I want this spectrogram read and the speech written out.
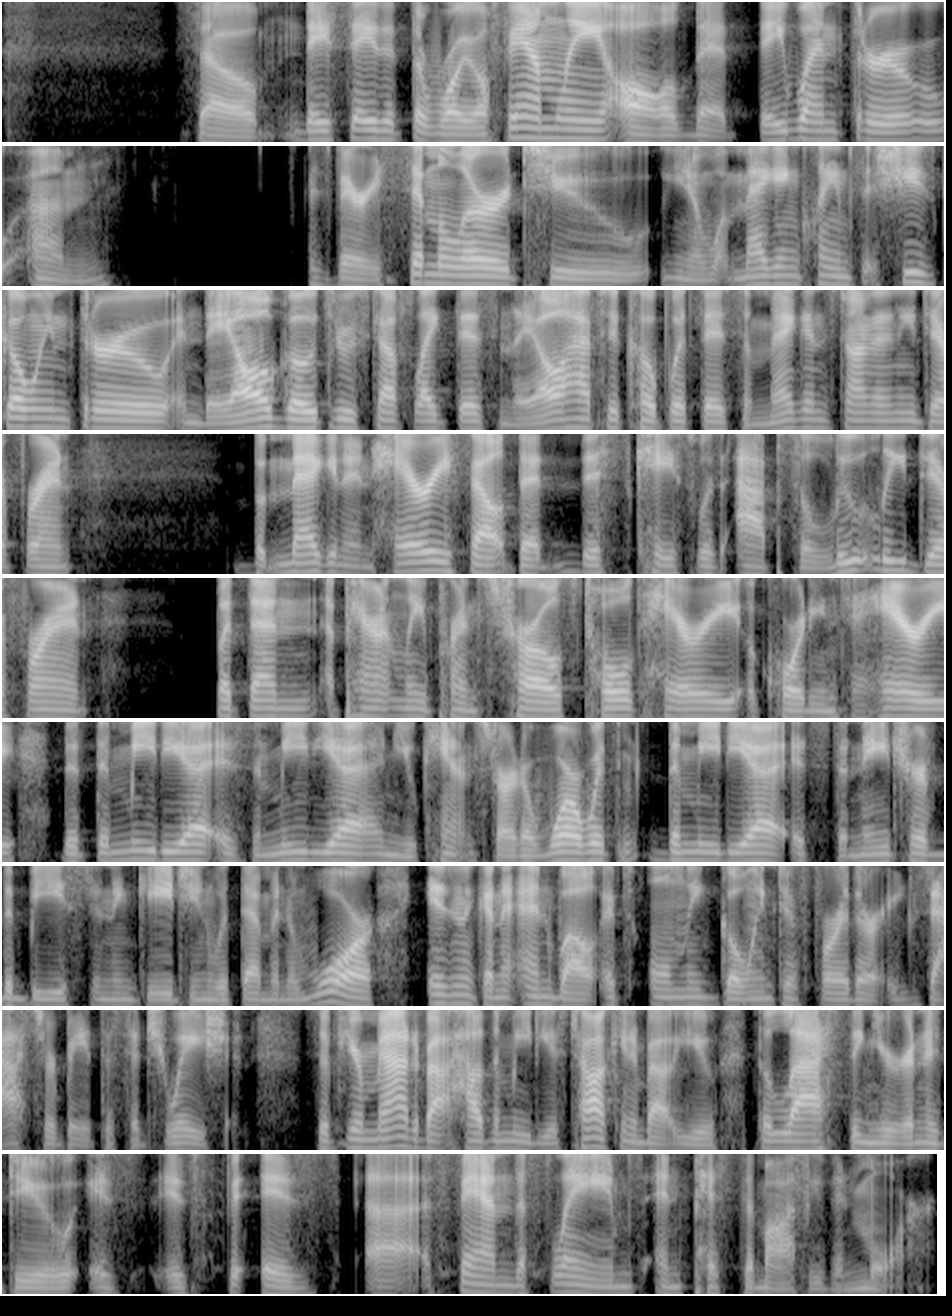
So they say that the royal family, all that they went through, um, is very similar to you know what Meghan claims that she's going through, and they all go through stuff like this, and they all have to cope with this. So Meghan's not any different. But Meghan and Harry felt that this case was absolutely different. But then apparently Prince Charles told Harry, according to Harry, that the media is the media and you can't start a war with the media. It's the nature of the beast, and engaging with them in a war isn't going to end well. It's only going to further exacerbate the situation. So if you're mad about how the media is talking about you, the last thing you're going to do is is is uh, fan the flames and piss them off even more.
